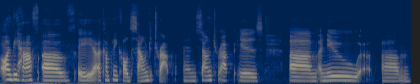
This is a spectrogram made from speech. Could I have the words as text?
on behalf of a, a company called Soundtrap. And Soundtrap is um, a new um,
